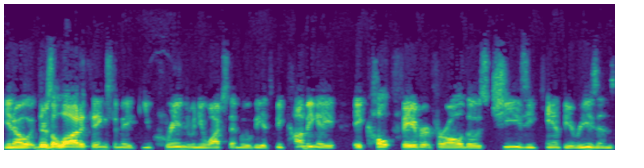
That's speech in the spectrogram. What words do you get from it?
You know, there's a lot of things to make you cringe when you watch that movie. It's becoming a a cult favorite for all those cheesy, campy reasons.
